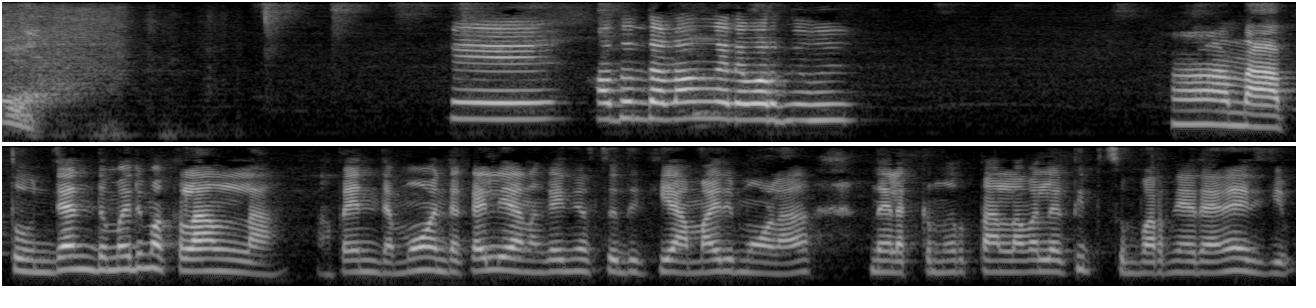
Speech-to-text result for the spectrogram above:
ഓ. ഏ അതെന്താണ് അങ്ങനെ പറഞ്ഞത്? ആ നാത്തൂൻ രണ്ട് മരുമക്കളാണല്ലോ. അപ്പൊ എന്റെ മോന്റെ കല്യാണം കഴിഞ്ഞ സ്ഥിതിക്ക് ആ മരുമോളെ നിലയ്ക്ക് നിർത്താനുള്ള വല്ല ടിപ്സും പറഞ്ഞു തരാനായിരിക്കും.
